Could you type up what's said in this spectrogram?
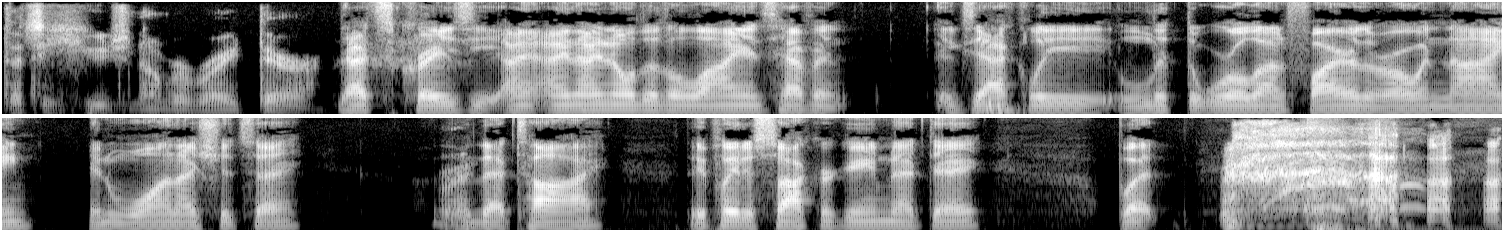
that's a huge number right there. That's crazy. I, and I know that the Lions haven't exactly lit the world on fire. They're 0 and 9 and 1, I should say. Right. That tie. They played a soccer game that day. But I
